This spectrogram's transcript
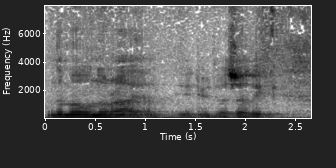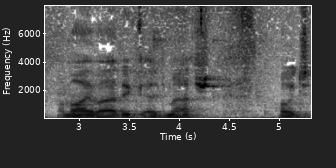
Namo Narayan, így üdvözölik a májvádik egymást, hogy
